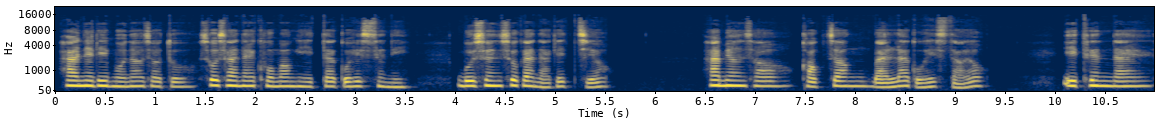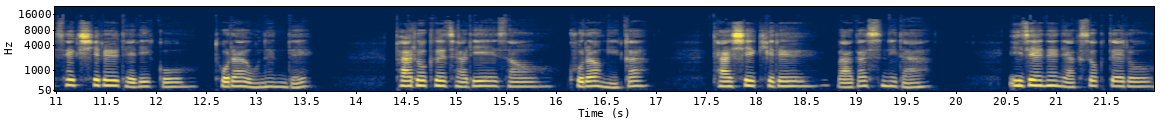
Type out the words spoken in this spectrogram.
하늘이 무너져도 솟아날 구멍이 있다고 했으니 무슨 수가 나겠지요. 하면서 걱정 말라고 했어요. 이튿날 색시를 데리고 돌아오는데 바로 그 자리에서 구렁이가 다시 길을 막았습니다. 이제는 약속대로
